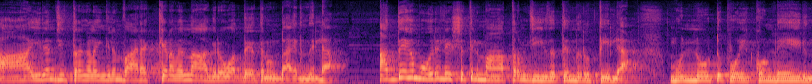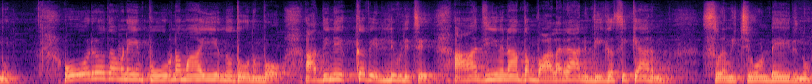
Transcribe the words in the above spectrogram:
ആയിരം ചിത്രങ്ങളെങ്കിലും വരയ്ക്കണമെന്ന ആഗ്രഹവും അദ്ദേഹത്തിന് ഉണ്ടായിരുന്നില്ല അദ്ദേഹം ഒരു ലക്ഷ്യത്തിൽ മാത്രം ജീവിതത്തെ നിർത്തിയില്ല. മുന്നോട്ട് പോയിക്കൊണ്ടേയിരുന്നു. ഓരോ തവണയും പൂർണമായി എന്ന് തോന്നുമ്പോൾ അതിനെയൊക്കെ വെല്ലുവിളിച്ച് ആജീവനാന്തം വളരാനും വികസിക്കാനും ശ്രമിച്ചുകൊണ്ടേയിരുന്നു.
